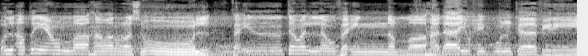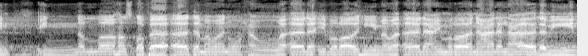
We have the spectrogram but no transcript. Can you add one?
قل أطيعوا الله والرسول فإن تولوا فإن الله لا يحب الكافرين. إن الله اصطفى آدم ونوحا وآل إبراهيم وآل عمران على العالمين.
